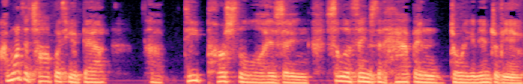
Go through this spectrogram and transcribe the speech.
I want to talk with you about uh, depersonalizing some of the things that happen during an interview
